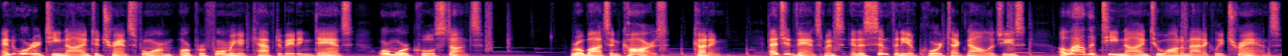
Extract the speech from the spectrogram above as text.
and order T9 to transform or performing a captivating dance or more cool stunts. Robots and cars, cutting, Edge advancements in a symphony of core technologies allow the T9 to automatically trans,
